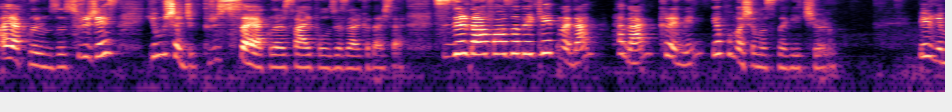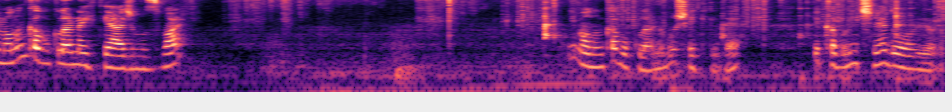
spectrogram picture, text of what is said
ayaklarımıza süreceğiz. Yumuşacık pürüzsüz ayaklara sahip olacağız arkadaşlar. Sizleri daha fazla bekletmeden hemen kremin yapım aşamasına geçiyorum. Bir limonun kabuklarına ihtiyacımız var. Limonun kabuklarını bu şekilde bir kabın içine doğruyorum.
